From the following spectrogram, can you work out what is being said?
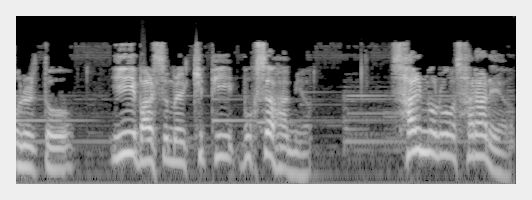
오늘 또이 말씀을 깊이 묵상하며 삶으로 살아내어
